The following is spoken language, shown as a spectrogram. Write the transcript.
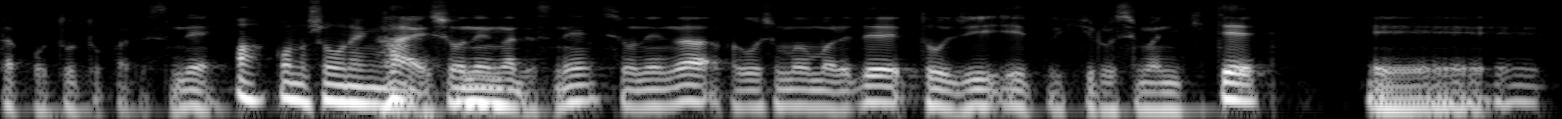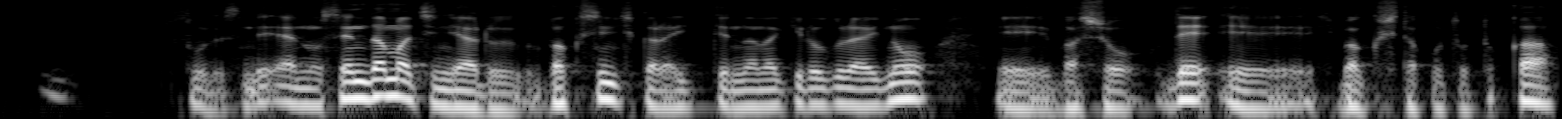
たこととかですね、あこの少年が。はい、少年がですね、少年が鹿児島生まれで、当時、えっ、と、広島に来て、えーそうですね、あの、千田町にある爆心地から1.7キロぐらいの、えー場所で、えー被爆したこととか、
